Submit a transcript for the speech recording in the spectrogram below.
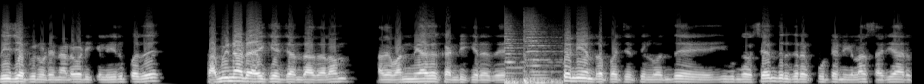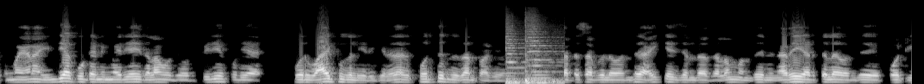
பிஜேபியினுடைய நடவடிக்கைகள் இருப்பது தமிழ்நாடு ஐக்கிய ஜனதா தளம் அதை வன்மையாக கண்டிக்கிறது. கூட்டணி என்ற பட்சத்தில் வந்து இவங்க சேர்ந்திருக்கிற கூட்டணிகள்லாம் சரியா இருக்குமா? ஏன்னா இந்தியா கூட்டணி மாதிரியே இதெல்லாம் வந்து ஒரு பிரியக்கூடிய ஒரு வாய்ப்புகள் இருக்கிறது. அது பொறுத்திருந்து தான் பார்க்கணும் சட்டசபையில் வந்து ஐக்கிய ஜனதா தளம் வந்து நிறைய இடத்துல வந்து போட்டி.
